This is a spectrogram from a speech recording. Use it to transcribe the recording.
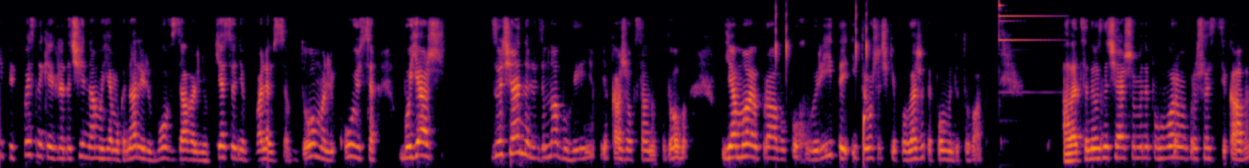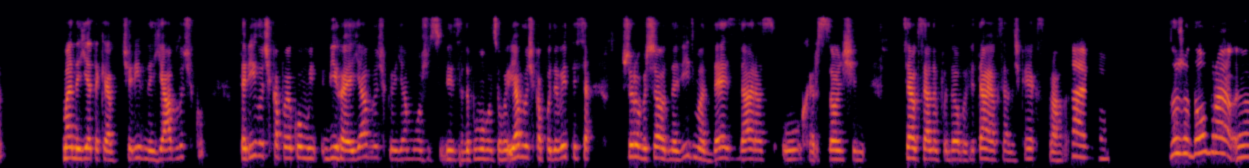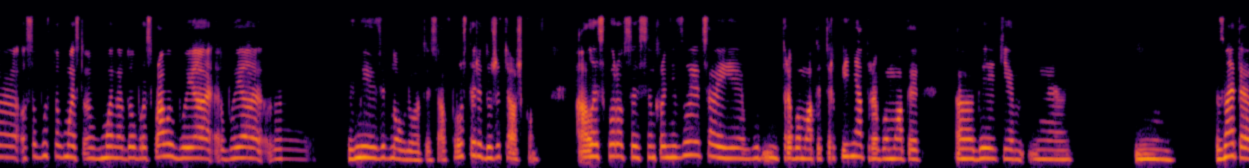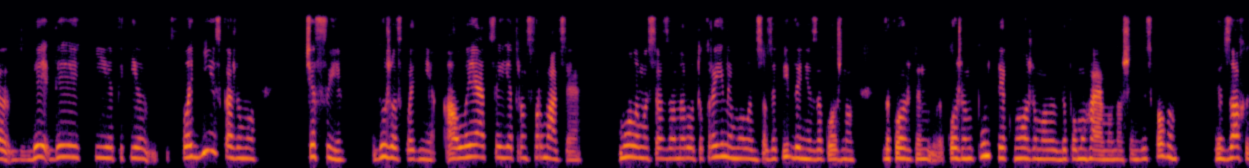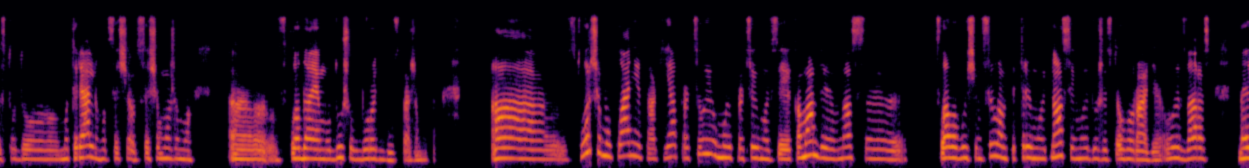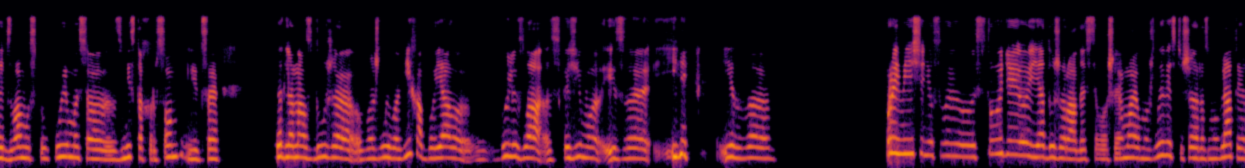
Шановні підписники і глядачі на моєму каналі Любов Завальнюк. Я сьогодні валяюся вдома, лікуюся, бо я ж звичайна земна богиня, як каже Оксана Подоба. Я маю право похворіти і трошечки полежати, помедитувати. Але це не означає, що ми не поговоримо про щось цікаве. У мене є таке чарівне яблучко, тарілочка, по якому бігає яблучко, і я можу собі за допомогою цього яблучка подивитися, що робить ще одна відьма десь зараз у Херсонщині. Це Оксана Подоба. Вітаю, Оксаночка, як справи? Вітаю. Дуже добре. Е, особисто в мене, добре справи, бо я, бо я е, вмію відновлюватися, а в просторі дуже тяжко. Але скоро все синхронізується і треба мати терпіння, треба мати е, деякі, знаєте, де, деякі такі складні, скажімо, часи, дуже складні, але це є трансформація. Молимося за народ України, молимося за південь, за кожну, за кожен, кожен пункт, як можемо, допомагаємо нашим військовим від захисту до матеріального, все, що, все, що можемо, е, вкладаємо душу в боротьбу, скажімо так. А в творчому плані так, я працюю, ми працюємо всією командою. У нас е, слава вищим силам підтримують нас, і ми дуже з цього раді. Ось зараз навіть з вами спілкуємося з міста Херсон, і це, це для нас дуже важлива віха, бо я вилізла, скажімо, із, із приміщенню свою студію. і Я дуже рада з цього, що я маю можливість вже розмовляти і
